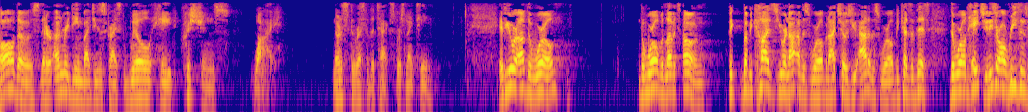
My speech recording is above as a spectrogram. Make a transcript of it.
All those that are unredeemed by Jesus Christ will hate Christians. Why? Notice the rest of the text, verse 19. If you were of the world, the world would love its own. But because you are not of this world, but I chose you out of this world, because of this, the world hates you. These are all reasons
